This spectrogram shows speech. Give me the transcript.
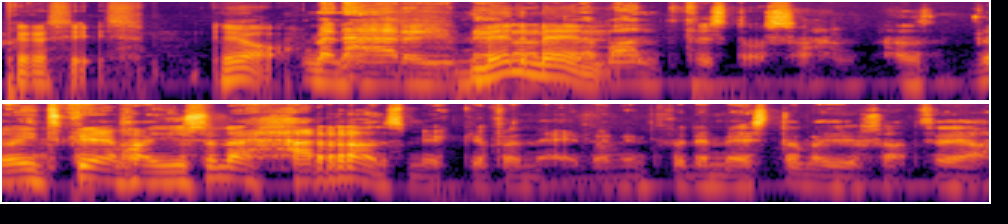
Precis. Ja. Men här är ju mer Men, men. relevant förstås. Han, han, då inte skrev han ju sådär herrans mycket för inte för det mesta var ju så att säga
